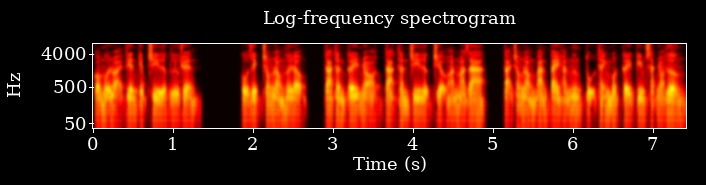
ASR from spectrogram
có mỗi loại thiên kiếp chi lực lưu truyền cổ dịch trong lòng hơi động, tà thần cây nhỏ tà thần chi lực triệu hoán mà ra, tại trong lòng bàn tay hắn ngưng tụ thành một cây kim sắc nhỏ thương,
